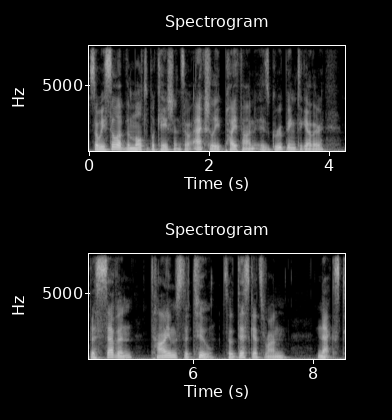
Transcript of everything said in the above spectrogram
So we still have the multiplication. So actually Python is grouping together the 7 times the 2. So this gets run next.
